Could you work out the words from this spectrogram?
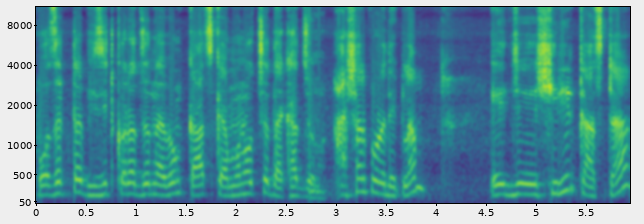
প্রজেক্টটা ভিজিট করার জন্য এবং কাজ কেমন হচ্ছে দেখার জন্য। আসার পরে দেখলাম, এই যে সিঁড়ির কাজটা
